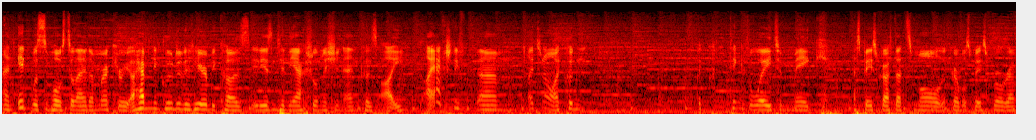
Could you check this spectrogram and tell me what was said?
and it was supposed to land on Mercury. I haven't included it here because it isn't in the actual mission, and because I, I actually, um, I don't know, I couldn't, I couldn't think of a way to make a spacecraft that small in Kerbal Space Program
